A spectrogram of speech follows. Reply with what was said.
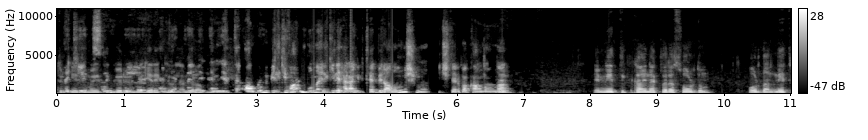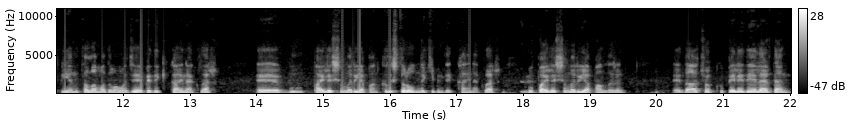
Türkiye Peki Cumhuriyeti görüyor, e, gerekli emniyette- önlemler alıyor. Emniyetten aldığın bir bilgi var mı? Bununla ilgili herhangi bir tedbir alınmış mı? İçişleri Bakanlığı'ndan. Emniyetteki kaynaklara sordum. Oradan net bir yanıt alamadım ama CHP'deki kaynaklar e, bu paylaşımları yapan Kılıçdaroğlu'nun ekibindeki kaynaklar bu paylaşımları yapanların e, daha çok belediyelerden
